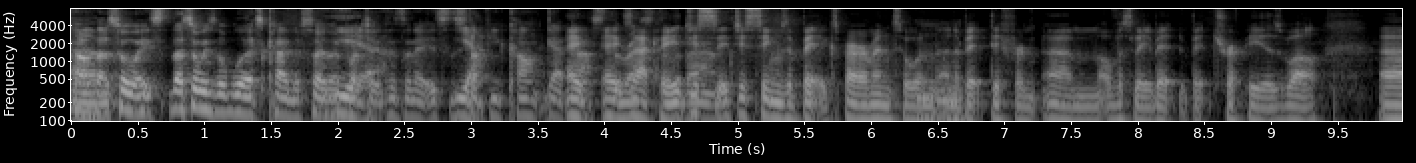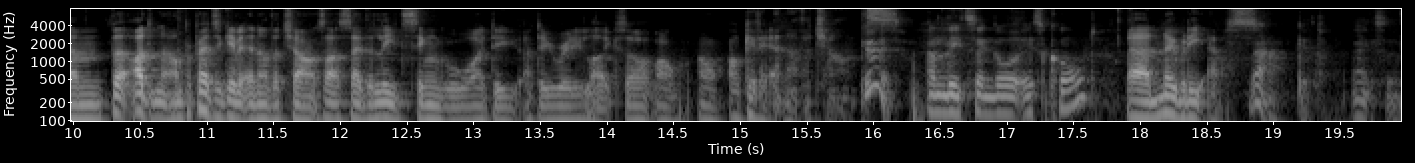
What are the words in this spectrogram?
Oh, Um, that's always that's always the worst kind of solo Yeah. project, isn't it? It's the Yeah. stuff you can't get past. the exactly. It just band. it just seems a bit experimental and, and a bit different. Um, obviously a bit a bit trippy as well. Um, but I don't know. I'm prepared to give it another chance. Like I say, the lead single I do I do really like, so I'll I'll, I'll give it another chance. good. And lead single is called. Uh, nobody else. Ah, good, excellent.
